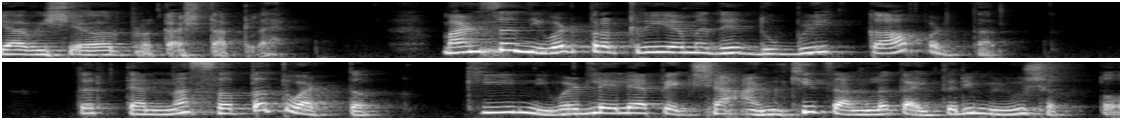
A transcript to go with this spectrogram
या विषयावर प्रकाश टाकला आहे माणसं निवड प्रक्रियेमध्ये दुबळी का पडतात? तर त्यांना सतत वाटतं की निवडलेल्यापेक्षा आणखी चांगलं काहीतरी मिळू शकतं.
